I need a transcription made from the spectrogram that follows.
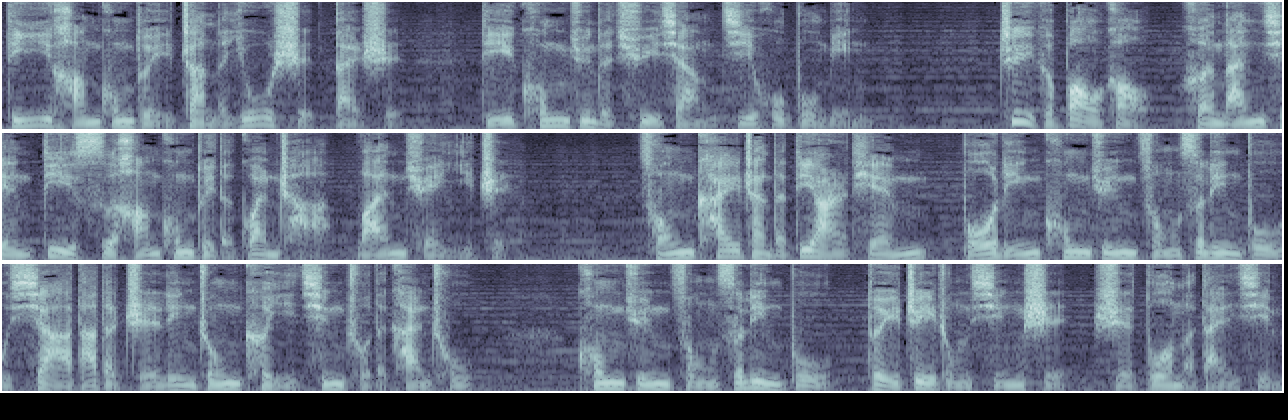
第一航空队占了优势，但是敌空军的去向几乎不明。这个报告和南线第四航空队的观察完全一致。从开战的第二天柏林空军总司令部下达的指令中可以清楚地看出，空军总司令部对这种形势是多么担心。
